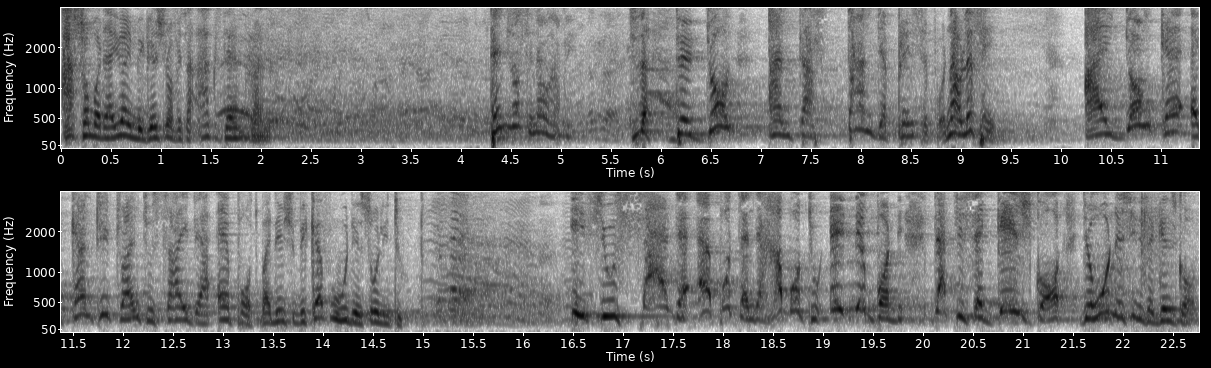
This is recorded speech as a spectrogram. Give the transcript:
Ask somebody, are you an immigration officer? Ask them, brother. Dangerous thing that will happen. Said, They don't understand the principle. Now listen. I don't care a country trying to side their airport, but they should be careful who they sold it to. If you sell the airport and the harbor to anybody that is against God, the whole nation is against God.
